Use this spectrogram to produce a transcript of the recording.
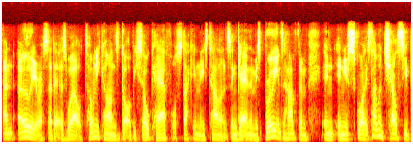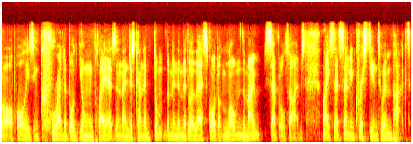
and earlier I said it as well. Tony Khan's got to be so careful stacking these talents and getting them. It's brilliant to have them in in your squad. It's like when Chelsea bought up all these incredible young players and then just kind of dumped them in the middle of their squad and loaned them out several times. Like I said, sending Christian to Impact.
